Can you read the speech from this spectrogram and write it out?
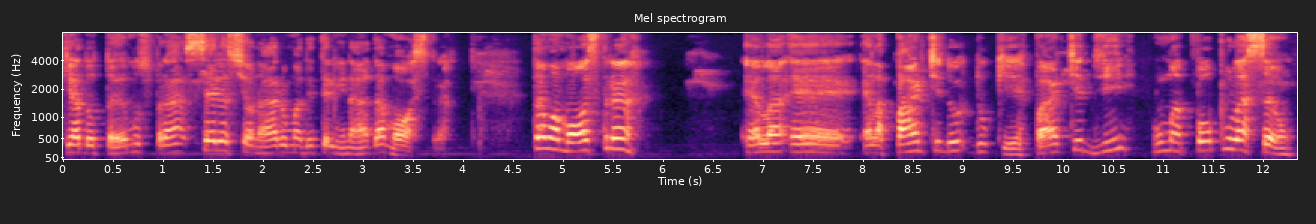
que adotamos para selecionar uma determinada amostra. Então a amostra ela, é, ela parte do, do que? Parte de uma população.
